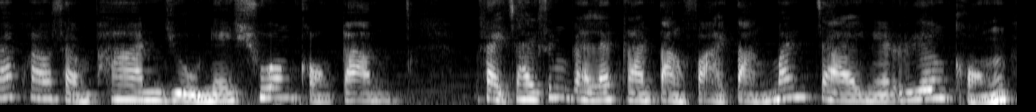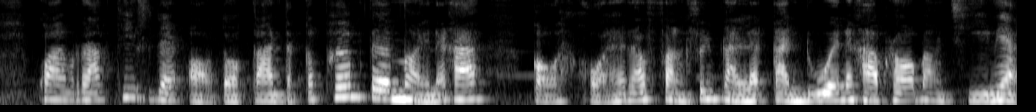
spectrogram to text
รักความสัมพันธ์อยู่ในช่วงของการใส่ใจซึ่งกันและการต่างฝ่ายต่างมั่นใจในเรื่องของความรักที่แสดงออกต่อกันแต่ก็เพิ่มเติมหน่อยนะคะก็ขอให้รับฟังซึ่งกันและกันด้วยนะคะ เพราะบางทีเนี่ย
